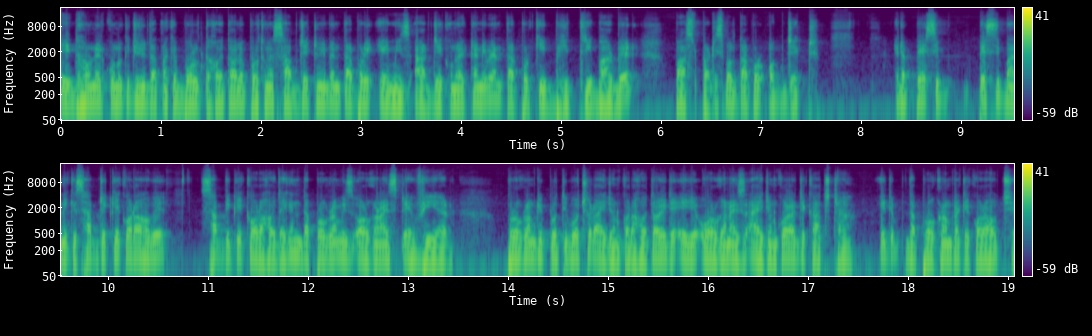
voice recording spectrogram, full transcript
এই ধরনের কোনো কিছু যদি আপনাকে বলতে হয়, তাহলে প্রথমে সাবজেক্ট নেবেন, তারপরে এমিজ আর যে কোনো একটা নেবেন, তারপর কি ভিত্রি ভার্বের পাস্ট পার্টিসিপাল তারপর অবজেক্ট এটা পেসিভ পেসিভ মানে কি সাবজেক্টকে করা হবে? সাবজেক্টকে করা হয়। দেখেন the programme is organised every year প্রোগ্রামটি প্রতি বছর আয়োজন করা হয়। তাহলে এই যে অর্গানাইজ আয়োজন করার যে কাজটা, এই যে দ্য প্রোগ্রামটাকে করা হচ্ছে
